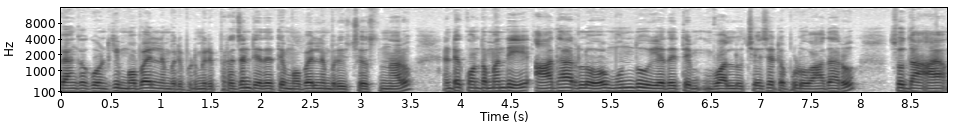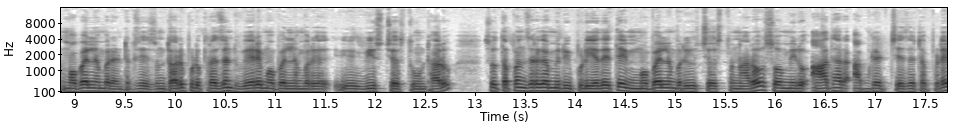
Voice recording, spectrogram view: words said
బ్యాంక్ అకౌంట్కి మొబైల్ నెంబర్. ఇప్పుడు మీరు ప్రజెంట్ ఏదైతే మొబైల్ నెంబర్ యూజ్ చేస్తున్నారో అంటే కొంతమంది ఆధార్లో ముందు ఏదైతే వాళ్ళు చేసేటప్పుడు ఆధారు సో దా ఆ మొబైల్ నెంబర్ ఎంటర్ చేసి ఉంటారు. ఇప్పుడు ప్రజెంట్ వేరే మొబైల్ నెంబర్ యూజ్ చేస్తూ ఉంటారు. సో తప్పనిసరిగా మీరు ఇప్పుడు ఏదైతే మొబైల్ నెంబర్ యూజ్ చేస్తున్నారో సో మీరు ఆధార్ అప్డేట్ చేసేటప్పుడే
